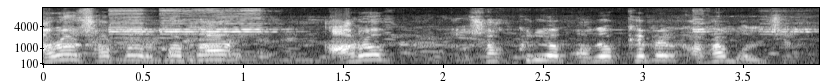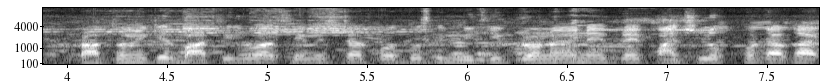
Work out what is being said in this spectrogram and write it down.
আরও সতর্কতা আরও সক্রিয় পদক্ষেপের কথা বলছেন। প্রাথমিকের বাতিল হওয়া সেমিস্টার পদ্ধতির নীতি প্রণয়নে প্রায় পাঁচ লক্ষ টাকার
